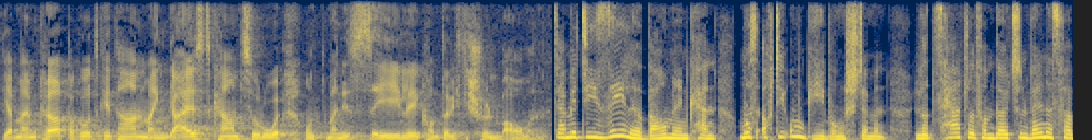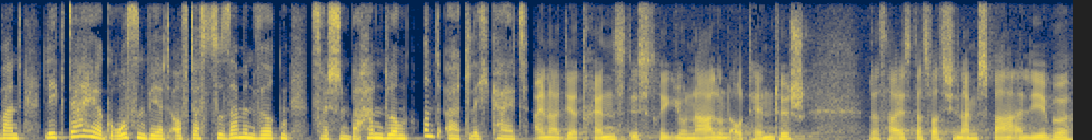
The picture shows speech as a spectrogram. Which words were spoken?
Die hat meinem Körper gut getan, mein Geist kam zur Ruhe und meine Seele konnte richtig schön baumeln. Damit die Seele baumeln kann, muss auch die Umgebung stimmen. Lutz Hertel vom Deutschen Wellnessverband legt daher großen Wert auf das Zusammenwirken zwischen Behandlung und Örtlichkeit. Einer der Trends ist regional und authentisch. Das heißt, das, was ich in einem Spa erlebe,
